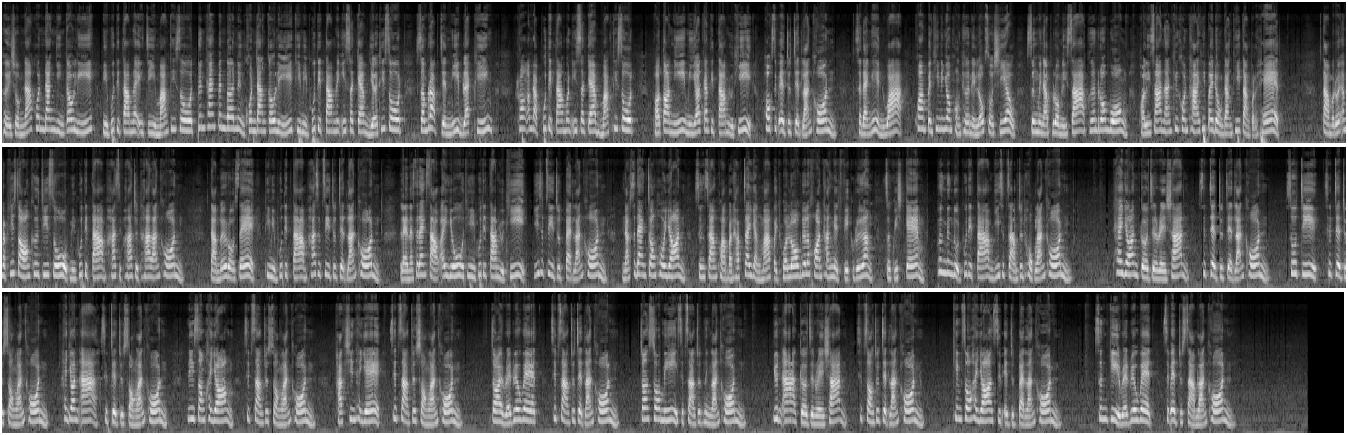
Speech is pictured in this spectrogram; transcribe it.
เผยชมหน้าคนดังหญิงเกาหลี มีผู้ติดตามในไอจีมากที่สุดขึ้นแท่นเป็นเบอร์หนึ่งคนดังเกาหลี ที่มีผู้ติดตามในอินสตาแกรมเยอะที่สุดสำหรับเจนนี่แบล็ k พิงค์ครองอันดับผู้ติดตามบนอินสตาแกรมมากที่สุด เพราะตอนนี้มียอดการติดตามอยู่ที่ 61.7 ล้านคน แสดงให้เห็นว่าความเป็นที่นิยมของเธอในโลกโซเชียล ซึ่งไม่นับรวมลิซ่าเพื่อนร่วมวงเพราะลิซ่านั้นคือคนท้ายที่ไปโด่งดังที่ต่างประเทศ ตามมาด้วยอันดับที่ 2 คือจีซูมีผู้ติดตาม 55.5 ล้านคน ตามด้วยโรเซ่ที่มีผู้ติดตาม 54.7 ล้านคน และนักแสดงสาวไอยูที่มีผู้ติดตามอยู่ที่ 24.8 ล้านคน นักแสดงจองโฮยอน ซึ่งสร้างความประทับใจอย่างมากไปทั่วโลกด้วยละครทางเน็ตฟิกเรื่อง Squid Game เพิ่งดึงดูดผู้ติดตาม 23.6 ล้านคน แทยอนเกิร์ลเจเนเรชัน17.7 ล้านคนซูจี 17.2 ล้านคน ฮยอนอา 17.2 ล้านคน ลีซองขยอง 13.2 ล้านคน พักชินฮเย 13.2 ล้านคน จอยเรดเวลเวท13.7 ล้านคน จอห์นโซมี 13.1 ล้านคน ยุนอาเกิร์ลเจเนเรชัน12.7 ล้านคน คิมโซฮยอน 11.8 ล้านคนซุนกีเรดเวลเวท11.3 ล้านคน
